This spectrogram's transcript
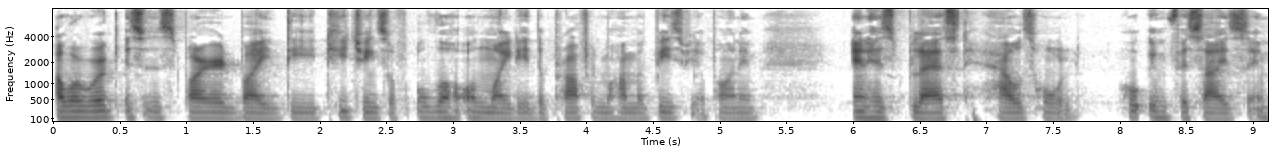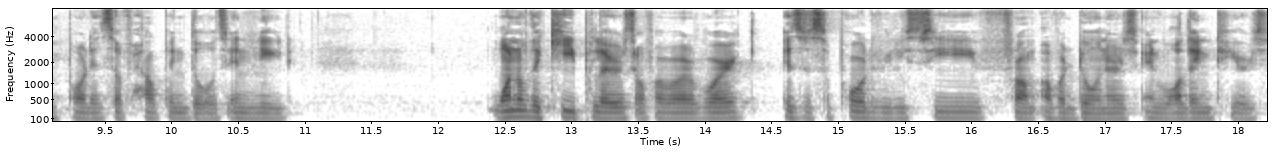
Our work is inspired by the teachings of Allah Almighty, the Prophet Muhammad, peace be upon him, and his blessed household, who emphasize the importance of helping those in need. One of the key pillars of our work is the support we receive from our donors and volunteers.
